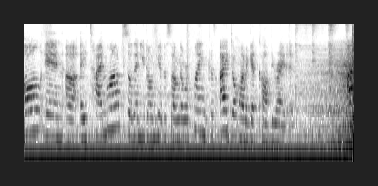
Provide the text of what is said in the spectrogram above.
all in uh, a time lapse. So then you don't hear the song that we're playing because I don't want to get copyrighted. Ah!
